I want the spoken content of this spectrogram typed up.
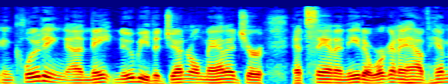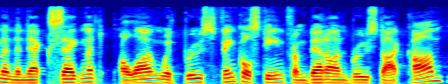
including uh, Nate Newby, the general manager at Santa Anita. We're going to have him in the next segment, along with Bruce Finkelstein from BetOnBruce.com.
